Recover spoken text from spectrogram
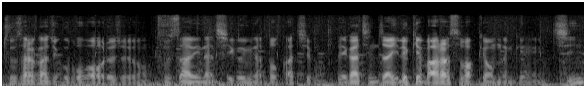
두 살 가지고 뭐가 어려져요. 두 살이나 지금이나 똑같지 뭐. 내가 진짜 이렇게 말할 수밖에 없는 게 진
